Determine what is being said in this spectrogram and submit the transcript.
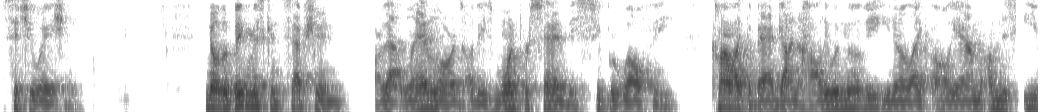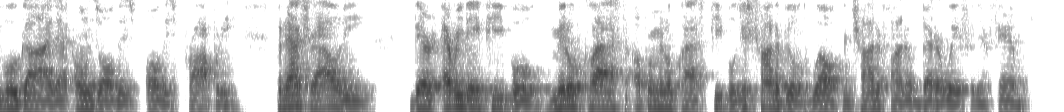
situation. You know, the big misconception are that landlords are these 1%, these super wealthy, kind of like the bad guy in a Hollywood movie, you know, like, oh yeah, I'm, I'm this evil guy that owns all this, all these property. But in actuality, they're everyday people, middle class to upper middle class people, just trying to build wealth and trying to find a better way for their family.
